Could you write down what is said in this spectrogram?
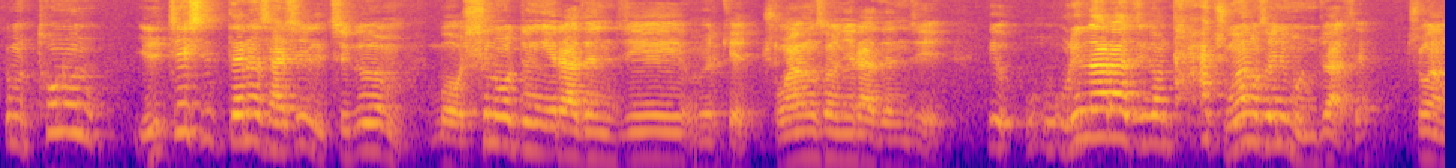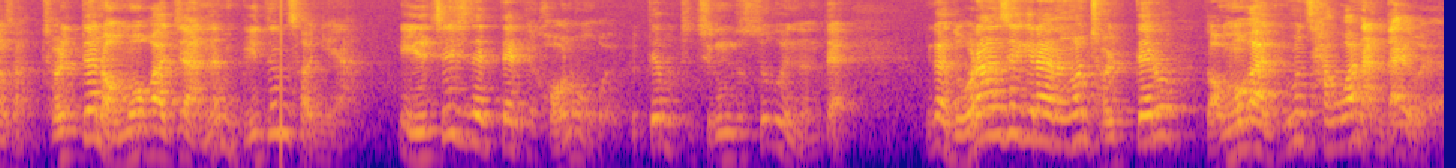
그러면 톤은 일제 시대 때는 사실 지금 뭐 신호등이라든지 뭐 이렇게 중앙선이라든지 우리나라 지금 다 중앙선이 뭔지 아세요? 중앙선 절대 넘어가지 않는 믿음선이야. 일제 시대 때 이렇게 거놓은 거예요. 그때부터 지금도 쓰고 있는데 그러니까 노란색이라는 건 절대로 넘어가면 사고가 난다 이거예요.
